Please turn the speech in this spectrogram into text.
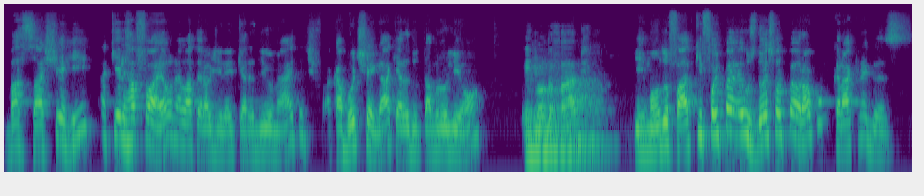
Bassá Cherry, aquele Rafael, né, lateral direito, que era do United, acabou de chegar, que era do tava no Lyon. Irmão do Fábio. Irmão do Fábio, que foi pra, os dois foram para a Europa como craque, né, Gus?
